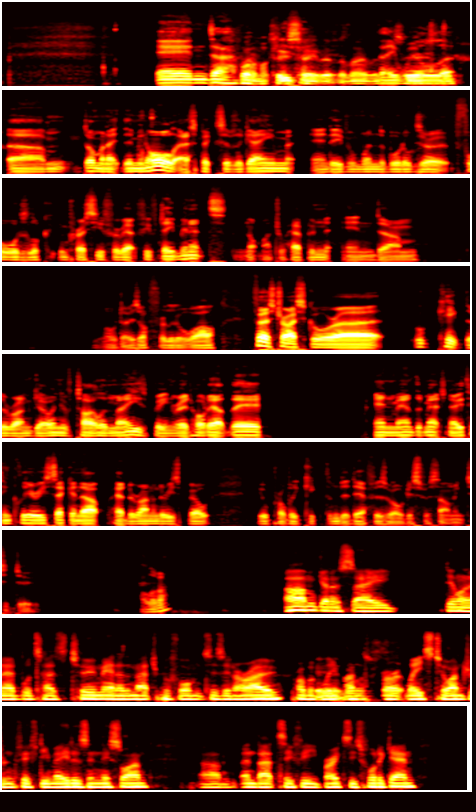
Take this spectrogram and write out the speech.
And uh, Bottom can two team at the moment. They will um, dominate them in all aspects of the game, and even when the Bulldogs are forwards look impressive for about 15 minutes, not much will happen, and um, we'll all doze off for a little while. First try scorer will keep the run going of Taylor May. He's been red hot out there. And man of the match, Nathan Cleary, second up, had to run under his belt. He'll probably kick them to death as well, just for something to do. Oliver? I'm going to say Dylan Edwards has two man of the match performances in a row, probably Yeah, runs for at least 250 meters in this one. Um, and that's if he breaks his foot again.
